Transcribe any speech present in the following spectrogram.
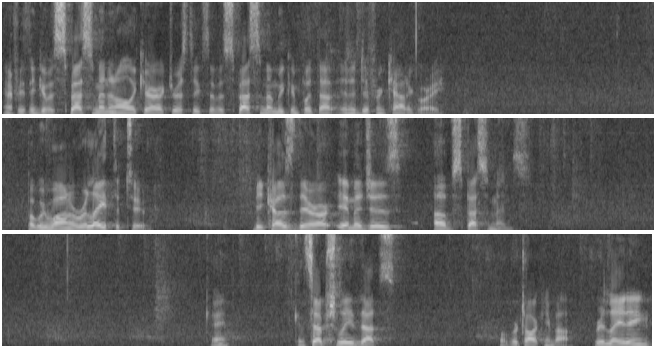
And if we think of a specimen and all the characteristics of a specimen, we can put that in a different category. But we want to relate the two because there are images of specimens. Okay? Conceptually, that's what we're talking about, relating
